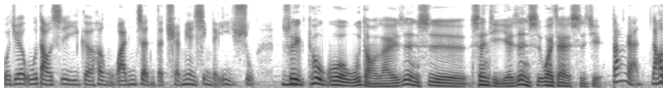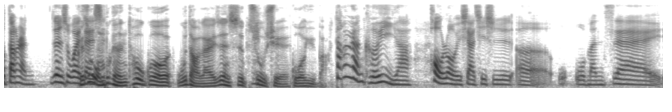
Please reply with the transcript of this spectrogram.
我觉得舞蹈是一个很完整的、全面性的艺术。所以透过舞蹈来认识身体，也认识外在的世界。当然，然后当然认识外在。可是我们不可能透过舞蹈来认识数学、国语吧？当然可以呀、啊。透露一下，其实呃，我们在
